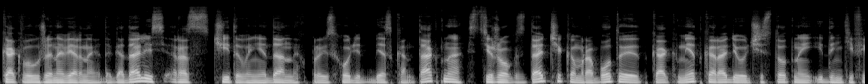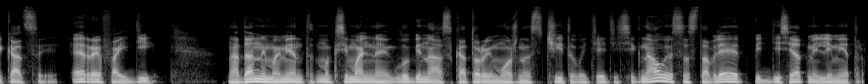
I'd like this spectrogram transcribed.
Как вы уже, наверное, догадались, раз считывание данных происходит бесконтактно, стежок с датчиком работает как метка радиочастотной идентификации RFID. На данный момент максимальная глубина, с которой можно считывать эти сигналы, составляет 50 мм.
